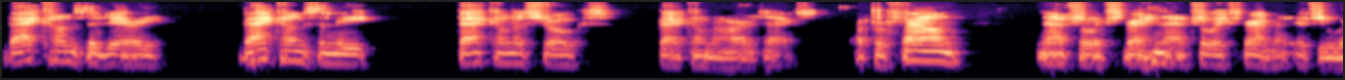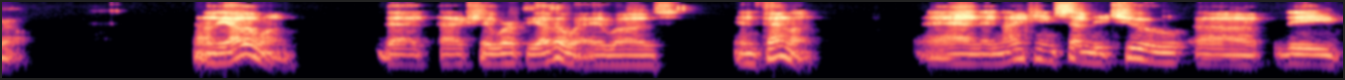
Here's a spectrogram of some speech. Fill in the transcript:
back comes the dairy, back comes the meat, back come the strokes, back come the heart attacks. A profound natural, exper- natural experiment, if you will. Now, the other one that actually worked the other way was in Finland. And in 1972, uh, the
